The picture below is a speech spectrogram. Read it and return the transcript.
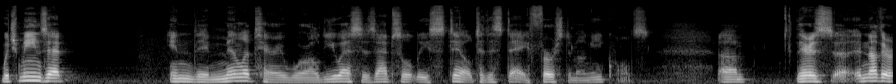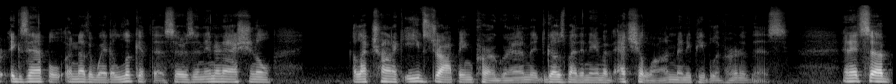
which means that in the military world, U.S. is absolutely still, to this day, first among equals. Um, there's uh, another example, another way to look at this. There's an international electronic eavesdropping program. It goes by the name of Echelon. Many people have heard of this. And it's a,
